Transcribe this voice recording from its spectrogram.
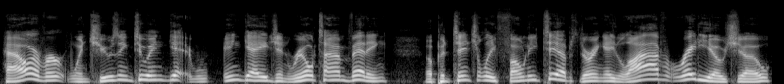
However, when choosing to enga- engage in real time vetting of potentially phony tips during a live radio show,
